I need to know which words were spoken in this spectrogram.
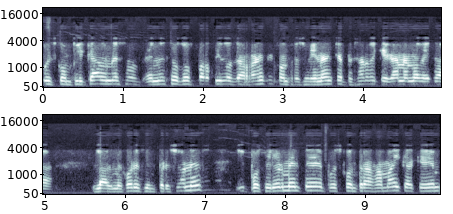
pues complicado en esos en estos dos partidos de arranque contra Surinam, que a pesar de que gana no deja las mejores impresiones y posteriormente pues contra Jamaica que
